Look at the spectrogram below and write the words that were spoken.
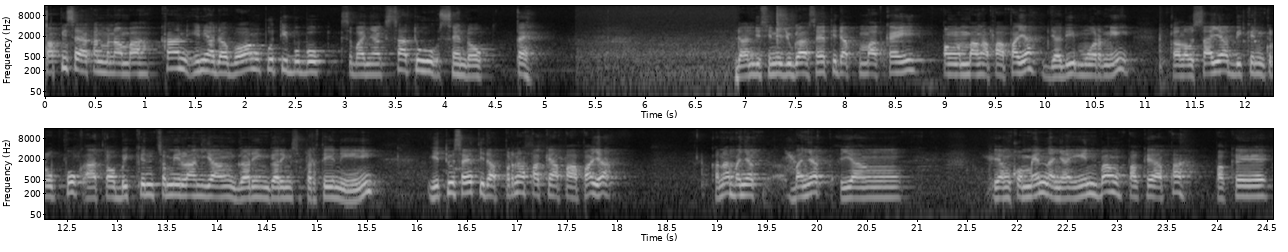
Tapi saya akan menambahkan ini ada bawang putih bubuk sebanyak satu sendok teh. Dan di sini juga saya tidak memakai pengembang apa-apa ya, jadi murni. Kalau saya bikin kerupuk atau bikin cemilan yang garing-garing seperti ini, itu saya tidak pernah pakai apa-apa ya. Karena banyak banyak yang yang komen nanyain, "Bang, pakai apa? Pakai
